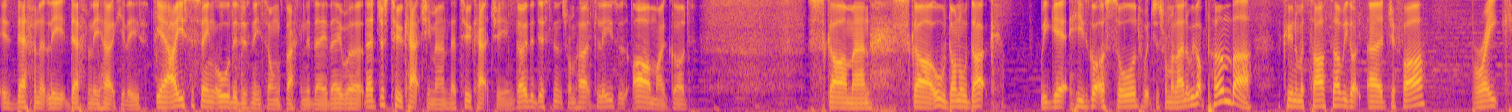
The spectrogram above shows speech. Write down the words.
is definitely definitely Hercules. Yeah, I used to sing all the Disney songs back in the day. They were they're just too catchy, man. They're too catchy. And Go the Distance from Hercules was oh my god. Scar, man. Scar. Oh, Donald Duck. We get he's got a sword, which is from Aladdin. We got Pumbaa, Hakuna Matata. We got uh, Jafar, Break,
